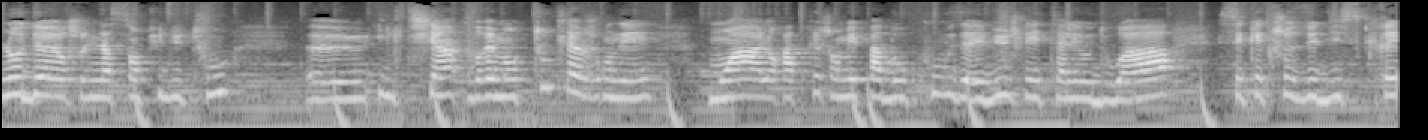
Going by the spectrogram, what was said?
L'odeur, je ne la sens plus du tout. Euh, il tient vraiment toute la journée. Moi, alors après, j'en mets pas beaucoup. Vous avez vu, je l'ai étalé au doigt. C'est quelque chose de discret.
